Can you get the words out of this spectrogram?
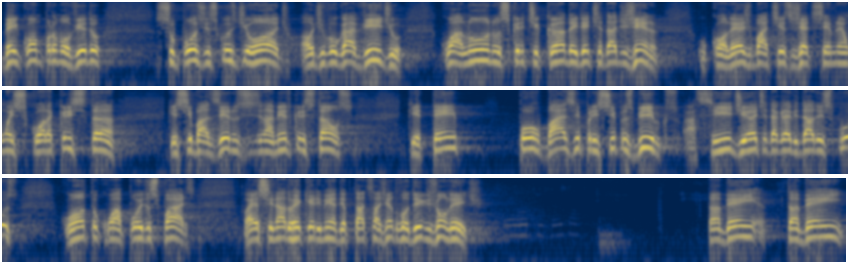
bem como promovido suposto discurso de ódio ao divulgar vídeo com alunos criticando a identidade de gênero. O Colégio Batista Getsemane é uma escola cristã que se baseia nos ensinamentos cristãos, que tem por base princípios bíblicos. Assim, diante da gravidade do exposto, conto com o apoio dos pares. Vai assinar o requerimento, deputado Sargento Rodrigues João Leite. Também, também,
